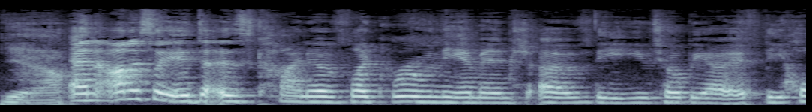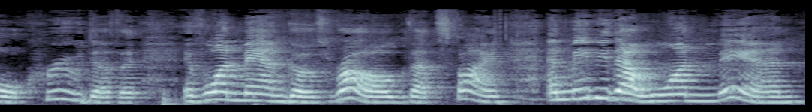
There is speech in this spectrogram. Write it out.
Yeah. And honestly, it does kind of like ruin the image of the utopia if the whole crew does it. If one man goes rogue, that's fine. And maybe that one man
